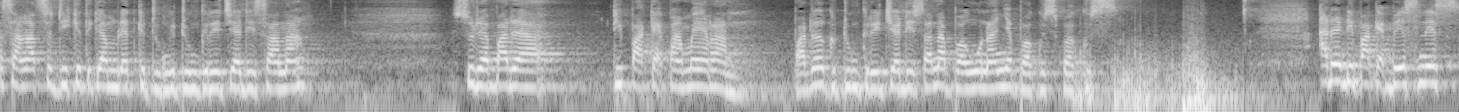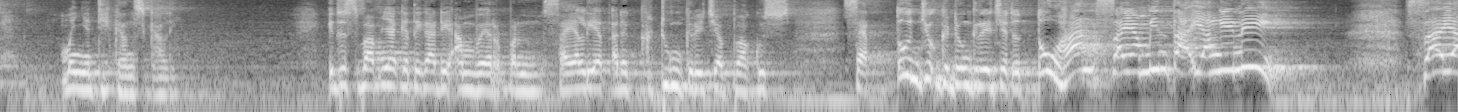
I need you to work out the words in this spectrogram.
sangat sedih ketika melihat gedung-gedung gereja di sana. Sudah pada dipakai pameran. Padahal gedung gereja di sana bangunannya bagus-bagus. Ada dipakai bisnis, menyedihkan sekali. Itu sebabnya ketika di Antwerpen saya lihat ada gedung gereja bagus. Saya tunjuk gedung gereja itu. Tuhan saya minta yang ini. Saya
